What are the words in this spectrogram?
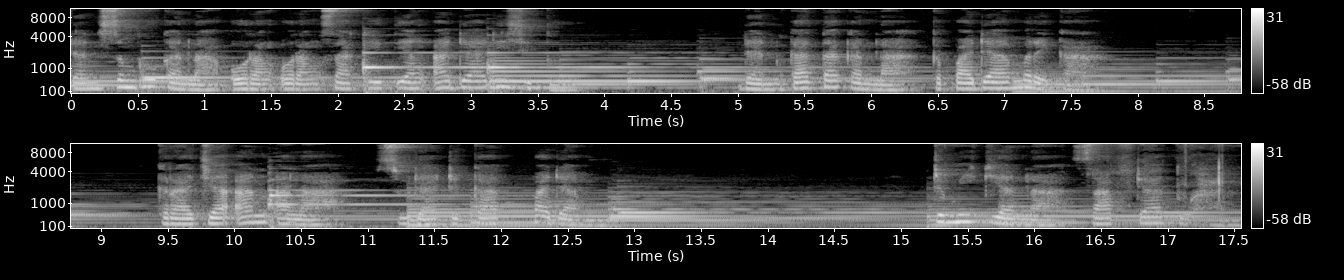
dan sembuhkanlah orang-orang sakit yang ada di situ, dan katakanlah kepada mereka, "Kerajaan Allah sudah dekat padamu." Demikianlah sabda Tuhan.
